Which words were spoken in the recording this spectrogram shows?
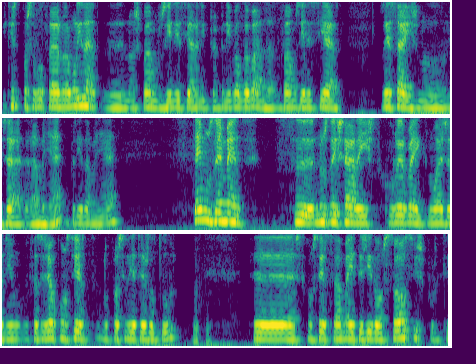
e que a gente possa voltar à normalidade. Uh, nós vamos iniciar, a nível da banda, vamos iniciar os ensaios no, já amanhã, a partir de amanhã. Temos em mente, se nos deixar isto correr bem, que não haja nenhum, fazer já um concerto no próximo dia 3 de outubro. Uhum Uh, este concerto será mais dirigido aos sócios, porque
